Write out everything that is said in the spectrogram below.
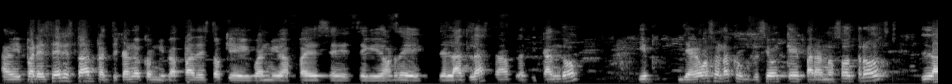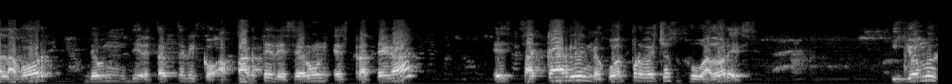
a mi parecer estaba platicando con mi papá de esto, que igual mi papá es eh, seguidor de, del Atlas, estaba platicando y llegamos a una conclusión que para nosotros la labor de un director técnico, aparte de ser un estratega, es sacarle el mejor provecho a sus jugadores. Y yo no,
